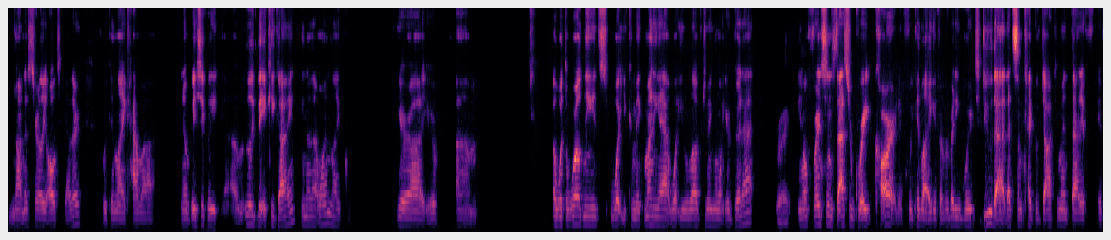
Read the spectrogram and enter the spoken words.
not necessarily all together we can like have a you know basically uh, like the ikigai you know that one? Like your uh your um uh, what the world needs what you can make money at what you love doing and what you're good at Right. You know, for instance, that's a great card. If we could like, if everybody were to do that, that's some type of document that if if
